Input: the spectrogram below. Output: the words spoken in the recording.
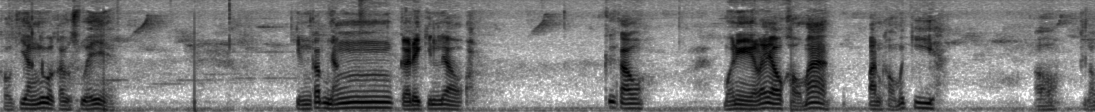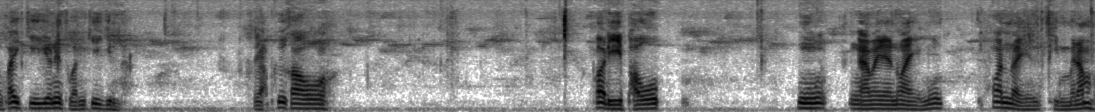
ข้าวเที่ยงหรือว่าข้าวสวย กินกับยังก็ได้กินแล้ว คือเกาเมื่อนี้เราเอาเขามาปั่นเขาวมากีเอาลองไฟกีอยู่ในสวนกีกินสยับคือเขา พอดีเผามูงานไปหน่อยมูห้อนหน่อยถิ่มไปน้ำ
